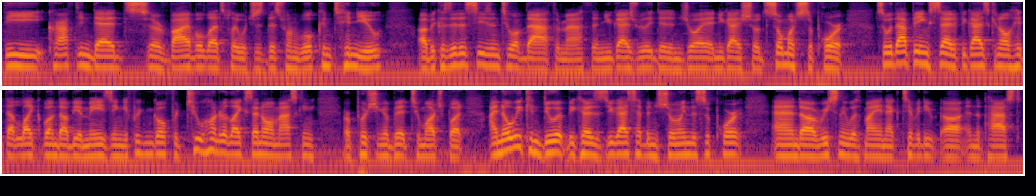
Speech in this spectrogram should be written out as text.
the Crafting Dead Survival Let's Play, which is this one, will continue uh, because it is season two of the Aftermath, and you guys really did enjoy it, and you guys showed so much support. So with that being said, if you guys can all hit that like button, that'd be amazing. If we can go for 200 likes, I know I'm asking or pushing a bit too much, but I know we can do it because you guys have been showing the support, and uh, recently with my inactivity uh, in the past,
